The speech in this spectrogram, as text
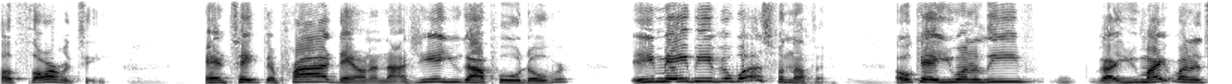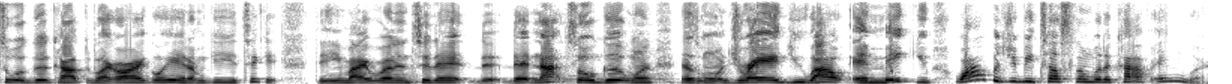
authority and take the pride down a notch. Yeah you got pulled over. It maybe if it was for nothing. Okay you want to leave like you might run into a good cop to be like all right go ahead i'm gonna give you a ticket then you might run into that that, that not so good one that's gonna drag you out and make you why would you be tussling with a cop anyway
